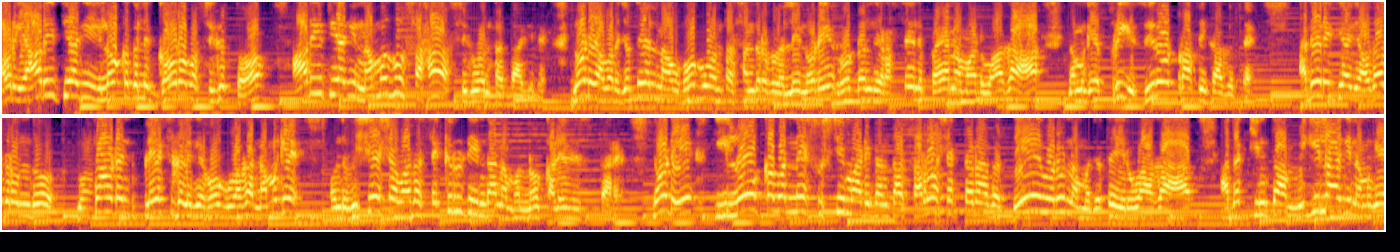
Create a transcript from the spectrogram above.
ಅವ್ರಿಗೆ ಯಾವ ರೀತಿಯಾಗಿ ಈ ಲೋಕದಲ್ಲಿ ಗೌರವ ಸಿಗುತ್ತೋ ಆ ರೀತಿಯಾಗಿ ನಮಗೂ ಸಹ ಸಿಗುವಂತದ್ದಾಗಿದೆ ನೋಡಿ, ಅವರ ಜೊತೆಯಲ್ಲಿ ನಾವು ಹೋಗುವಂತ ಸಂದರ್ಭದಲ್ಲಿ ನೋಡಿ ರೋಡ್ ಅಲ್ಲಿ ರಸ್ತೆಯಲ್ಲಿ ಪ್ರಯಾಣ ಮಾಡುವಾಗ ನಮಗೆ ಫ್ರೀ ಜೀರೋ ಟ್ರಾಫಿಕ್ ಆಗುತ್ತೆ. ಅದೇ ರೀತಿಯಾಗಿ ಯಾವ್ದಾದ್ರು ಒಂದು ಇಂಪಾರ್ಟೆಂಟ್ ಪ್ಲೇಸ್ ಗಳಿಗೆ ಹೋಗುವಾಗ ನಮಗೆ ಒಂದು ವಿಶೇಷವಾದ ಸೆಕ್ಯೂರಿಟಿಯಿಂದ ನಮ್ಮನ್ನು ಕಳುಹಿಸುತ್ತಾರೆ. ನೋಡಿ, ಈ ಲೋಕವನ್ನೇ ಸೃಷ್ಟಿ ಮಾಡಿದಂತ ಸರ್ವಶಕ್ತನಾದ ದೇವರು ನಮ್ಮ ಜೊತೆ ಇರುವಾಗ ಅದಕ್ಕಿಂತ ಮಿಗಿಲಾಗಿ ನಮಗೆ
